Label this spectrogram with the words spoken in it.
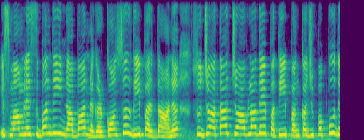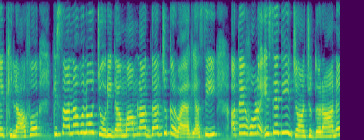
ਇਸ ਮਾਮਲੇ ਸੰਬੰਧੀ ਨਾਭਾ ਨਗਰ ਕੌਂਸਲ ਦੀ ਪ੍ਰਧਾਨ ਸੁਜਾਤਾ ਚਾਵਲਾ ਦੇ ਪਤੀ ਪੰਕਜ ਪੱਪੂ ਦੇ ਖਿਲਾਫ ਕਿਸਾਨਾਂ ਵੱਲੋਂ ਚੋਰੀ ਦਾ ਮਾਮਲਾ ਦਰਜ ਕਰਵਾਇਆ ਗਿਆ ਸੀ ਅਤੇ ਹੁਣ ਇਸੇ ਦੀ ਜਾਂਚ ਦੌਰਾਨ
